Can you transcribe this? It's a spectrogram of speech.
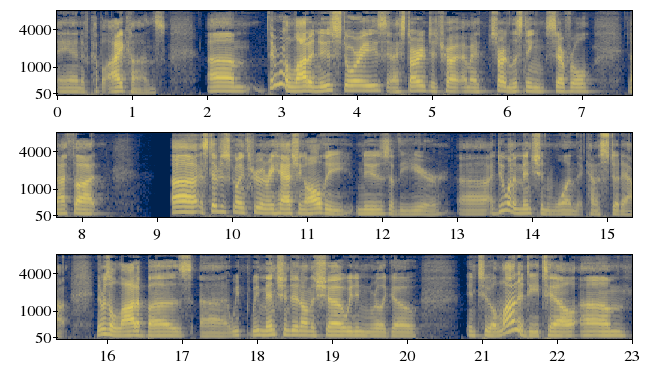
and a couple icons. Um, there were a lot of news stories, and I started to try. I, mean, I started listing several, and I thought uh, instead of just going through and rehashing all the news of the year, uh, I do want to mention one that kind of stood out. There was a lot of buzz. Uh, we we mentioned it on the show. We didn't really go into a lot of detail. Um,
